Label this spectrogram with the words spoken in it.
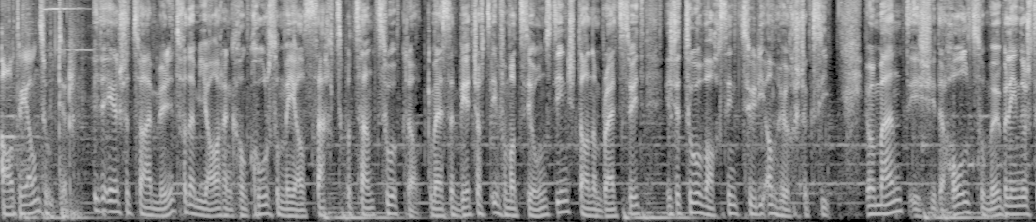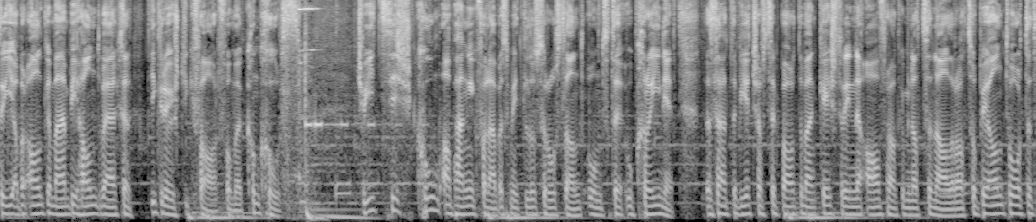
Adrian Sutter. In den ersten zwei Monaten von dem Jahr haben Konkurs um mehr als 60 Prozent zugenommen. Gemäss dem Wirtschaftsinformationsdienst Dun Bradstreet ist der Zuwachs in Zürich am höchsten gewesen. Im Moment ist in der Holz- und Möbelindustrie, aber allgemein bei Handwerkern die grösste Gefahr vom Konkurs. Die Schweiz ist kaum abhängig von Lebensmitteln aus Russland und der Ukraine. Das hat das Wirtschaftsdepartement gestern in einer Anfrage im Nationalrat so beantwortet.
